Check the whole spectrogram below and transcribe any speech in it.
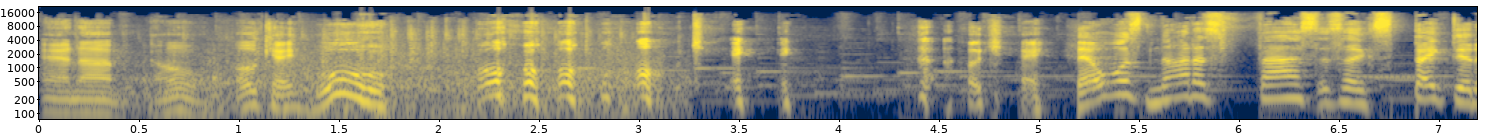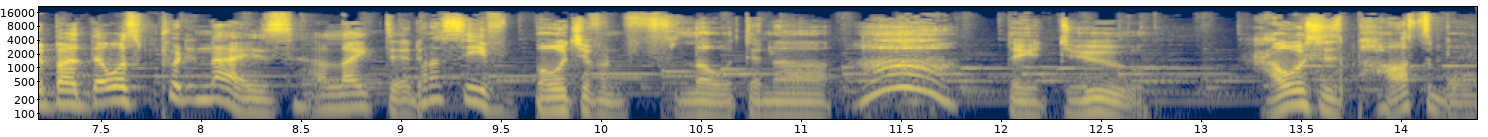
And, um, oh, okay. Ooh! Oh, okay. okay. That was not as fast as I expected, but that was pretty nice. I liked it. I want to see if boats even float, and uh, they do. How is this possible?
